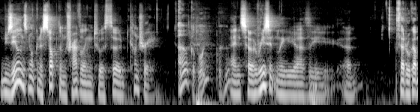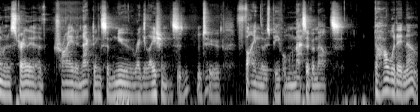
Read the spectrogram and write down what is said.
New Zealand's not going to stop them traveling to a third country. Oh, good point. Uh-huh. And so recently, uh, the um, federal government in Australia have tried enacting some new regulations to fine those people massive amounts. But how would they know?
